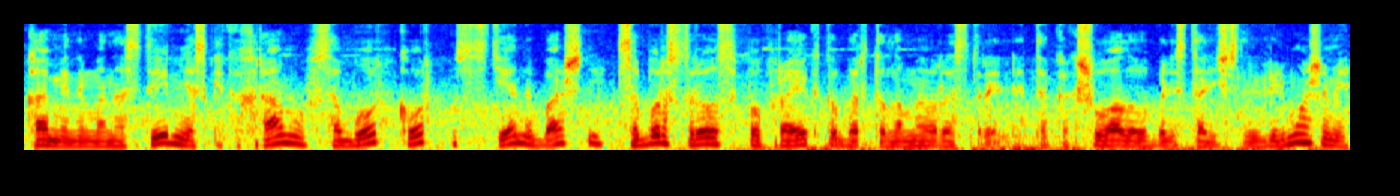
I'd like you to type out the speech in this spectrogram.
каменный монастырь, несколько храмов, собор, корпус, стены, башни. Собор строился по проекту Бартоломео Растрелли. Так как Шуваловы были столичными вельможами,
